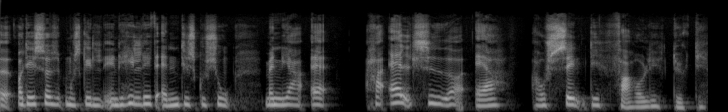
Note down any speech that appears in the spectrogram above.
øh, og det er så måske en helt lidt anden diskussion, men jeg er, har altid og er afsindig fagligt dygtig.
